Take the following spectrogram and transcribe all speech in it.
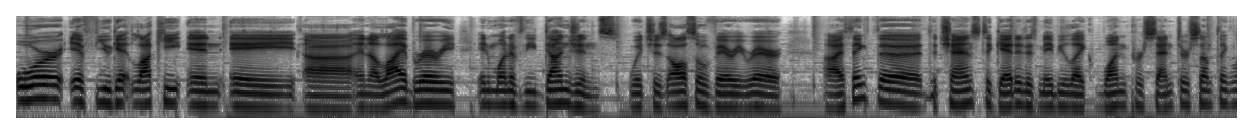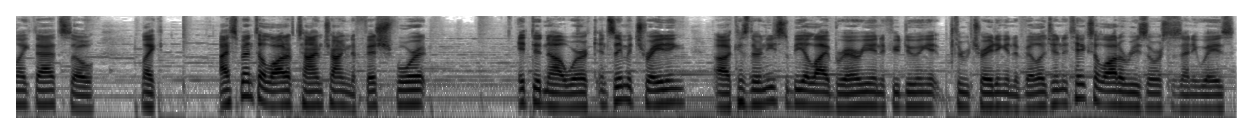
or if you get lucky in a uh, in a library in one of the dungeons, which is also very rare. Uh, I think the the chance to get it is maybe like one percent or something like that. So, like, I spent a lot of time trying to fish for it. It did not work, and same with trading because uh, there needs to be a librarian if you're doing it through trading in a village, and it takes a lot of resources anyways.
